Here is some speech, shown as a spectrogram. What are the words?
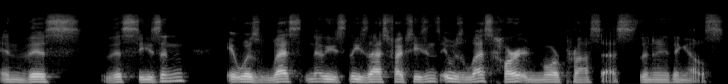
in this this season it was less no, these these last five seasons it was less heart and more process than anything else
